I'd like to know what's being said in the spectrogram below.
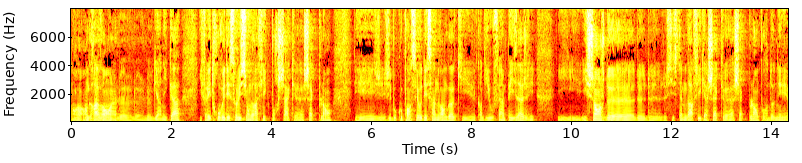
en, gravant le, Guernica, il fallait trouver des solutions graphiques pour chaque, chaque plan. Et j'ai beaucoup pensé au dessin de Van Gogh, qui, quand il vous fait un paysage, change de, de, système graphique à chaque, à chaque plan pour donner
